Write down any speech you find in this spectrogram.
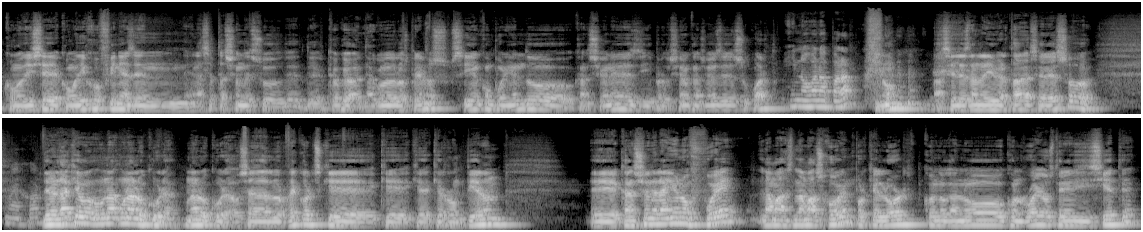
como, dice, como dijo Phineas en, en la aceptación de, su, de, creo que de algunos de los premios, siguen componiendo canciones y produciendo canciones desde su cuarto. Y no van a parar. No, así les dan la libertad de hacer eso. De verdad que una, una, locura, una locura. O sea, los récords que, que, que, rompieron. Eh, canción del año no fue la más, la más joven, porque Lord cuando ganó con Royals tenía 17.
